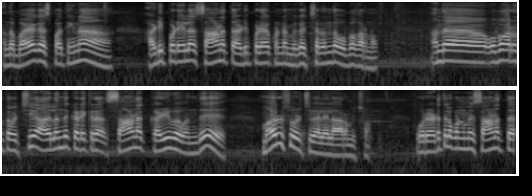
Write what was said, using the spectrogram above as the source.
அந்த பயோகேஸ் பார்த்திங்கன்னா அடிப்படையில் சாணத்தை அடிப்படையாக கொண்ட மிகச்சிறந்த உபகரணம். அந்த உபகரணத்தை வச்சு அதுலேருந்து கிடைக்கிற சாண கழிவை வந்து மறுசுழற்சி வேலையில் ஆரம்பித்தோம். ஒரு இடத்துல கொண்டு போய் சாணத்தை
